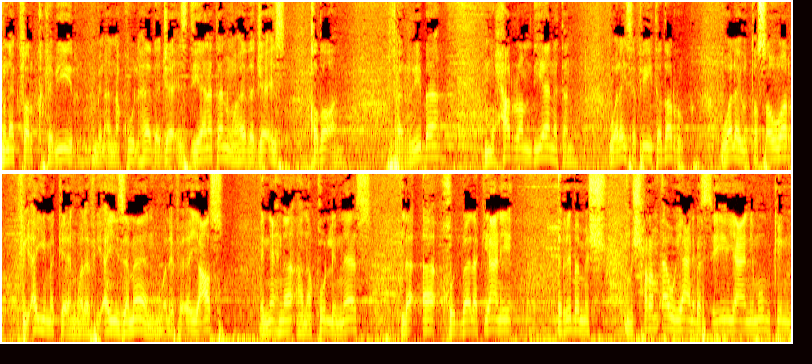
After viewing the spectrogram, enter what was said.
هناك فرق كبير بين أن نقول هذا جائز ديانة وهذا جائز قضاء. فالربا محرم ديانة وليس فيه تدرج ولا يتصور في أي مكان ولا في أي زمان ولا في أي عصر. إن إحنا هنقول للناس لأ خد بالك يعني الربا مش مش حرام قوي يعني بس إيه يعني ممكن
